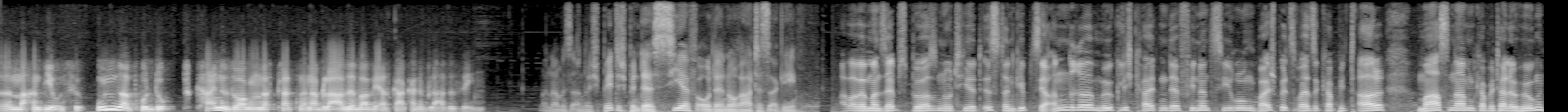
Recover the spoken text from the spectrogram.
äh, machen wir uns für unser Produkt keine Sorgen um das Platzen einer Blase, weil wir erst gar keine Blase sehen. Mein Name ist André Speth, ich bin der CFO der Noratis AG. Aber wenn man selbst börsennotiert ist, dann gibt es ja andere Möglichkeiten der Finanzierung, beispielsweise Kapitalmaßnahmen, Kapitalerhöhungen.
